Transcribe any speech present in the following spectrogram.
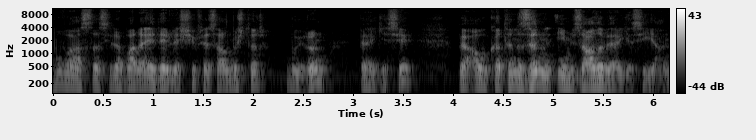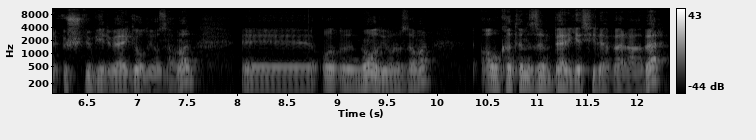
bu vasıtasıyla bana e-devlet şifresi almıştır. Buyurun belgesi. Ve avukatınızın imzalı belgesi yani üçlü bir belge oluyor o zaman. E, o, ne oluyor o zaman? Avukatınızın belgesiyle beraber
